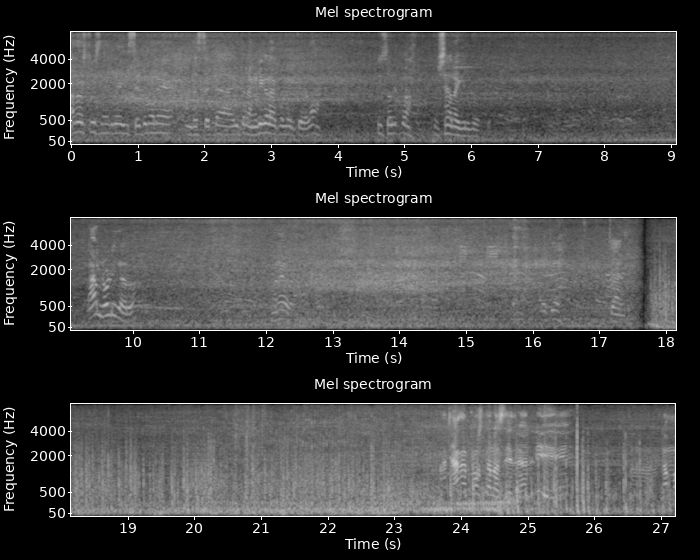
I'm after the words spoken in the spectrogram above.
ಆದಷ್ಟು ಸ್ನೇಹಿತರೆ, ಈ ಸೆಟ್ ಮನೆ ಒಂದು ಸೆಟ್ ಈ ಥರ ಅಂಗಡಿಗಳು ಹಾಕೊಂಡಿರ್ತೀರಲ್ಲ, ನೀವು ಸ್ವಲ್ಪ ಹುಷಾರಾಗಿರ್ಬೇಕು. ಯಾರು ನೋಡಿದ್ದಾರು ಮನೆಯವರು? ಓಕೆ ಚಾನ್ಸ್ ಆ ಜಾಗ ತೋರಿಸ್ತಲ್ಲ ಸ್ನೇಹಿತರೆ ಅಲ್ಲಿ ಆ, ನಮ್ಮ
